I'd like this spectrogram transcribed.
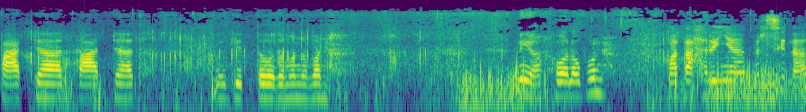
padat-padat begitu teman-teman. Ini ya walaupun mataharinya bersinar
